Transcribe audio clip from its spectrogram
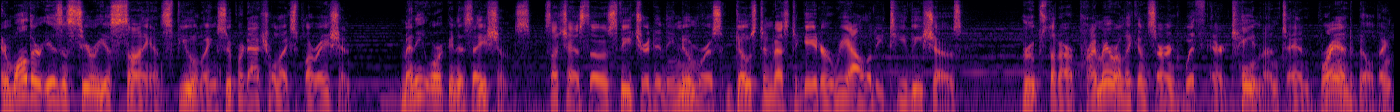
And while there is a serious science fueling supernatural exploration, many organizations, such as those featured in the numerous ghost investigator reality TV shows, groups that are primarily concerned with entertainment and brand building,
